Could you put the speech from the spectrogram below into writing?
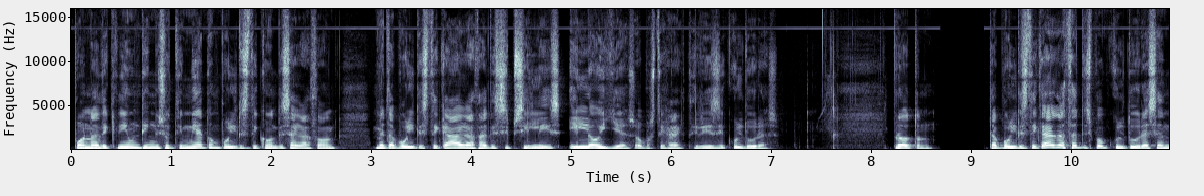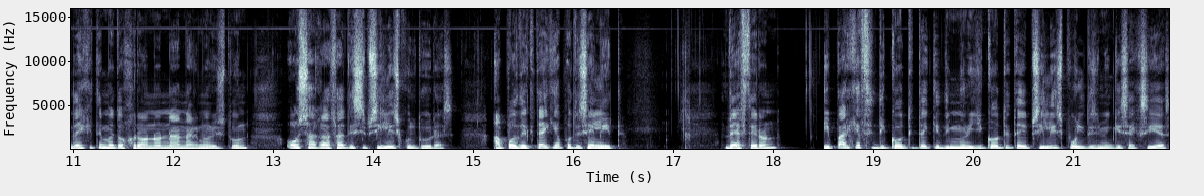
που αναδεικνύουν την ισοτιμία των πολιτιστικών της αγαθών με τα πολιτιστικά αγαθά της υψηλής ή λόγια, όπως τη χαρακτηρίζει, κουλτούρα. Πρώτον, τα πολιτιστικά αγαθά της pop κουλτούρας ενδέχεται με το χρόνο να αναγνωριστούν ως αγαθά της υψηλής κουλτούρας, αποδεκτά και από τις ελίτ. Δεύτερον, Υπάρχει αυθεντικότητα και δημιουργικότητα υψηλής πολιτισμικής αξίας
